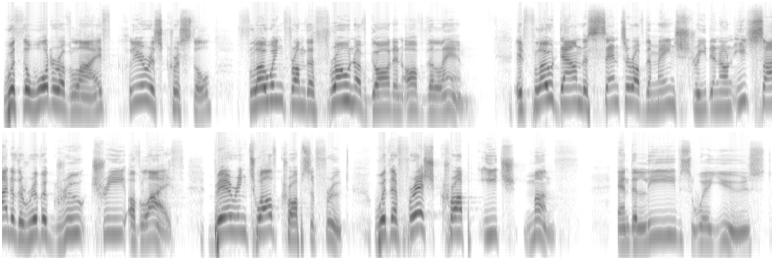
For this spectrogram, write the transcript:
With the water of life, clear as crystal, flowing from the throne of God and of the Lamb. It flowed down the center of the main street, and on each side of the river grew tree of life, bearing 12 crops of fruit, with a fresh crop each month. And the leaves were used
